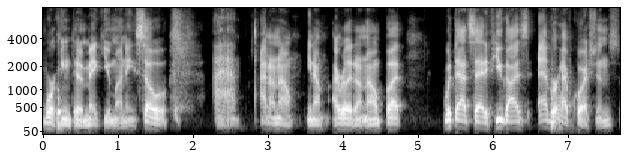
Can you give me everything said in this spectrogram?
working to make you money. So uh, I don't know. You know, I really don't know. But with that said, if you guys ever have questions,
